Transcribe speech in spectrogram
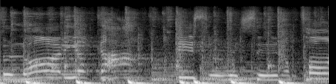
The Lord your God is racing upon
